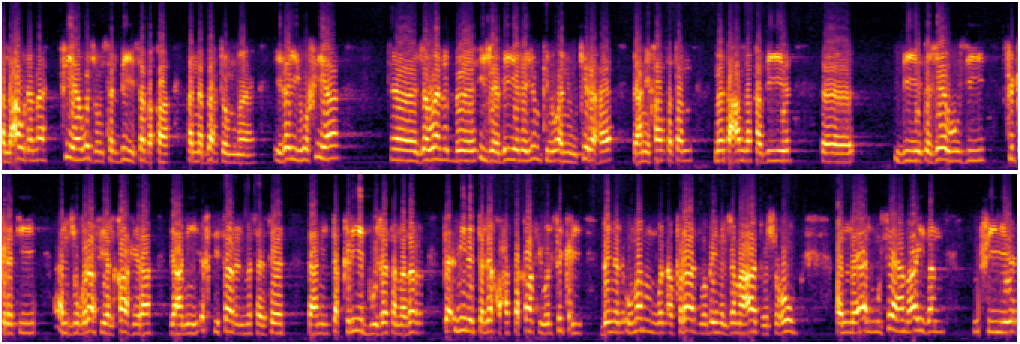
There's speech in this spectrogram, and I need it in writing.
العولمة فيها وجه سلبي سبق أن نبهتم إليه وفيها آه، جوانب إيجابية لا يمكن أن ننكرها يعني خاصة ما تعلق آه، بتجاوز فكرة الجغرافيا القاهرة يعني اختصار المسافات يعني تقريب وجهات النظر تأمين التلاقح الثقافي والفكري بين الأمم والأفراد وبين الجماعات والشعوب. المساهمة أيضا في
